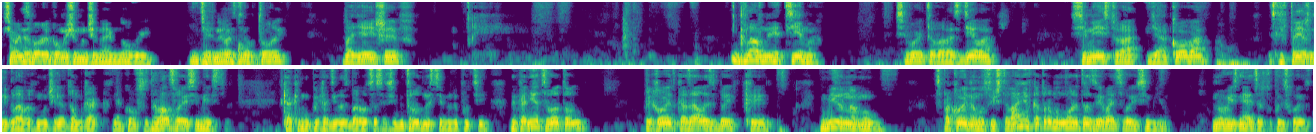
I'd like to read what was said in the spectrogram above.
Сегодня с Божьей помощью мы начинаем новый недельный раздел Торы, Ваейшев. Главная тема всего этого раздела – семейство Якова. Если в прежних главах мы учили о том, как Яков создавал свое семейство, как ему приходилось бороться со всеми трудностями на пути, наконец, вот он приходит, казалось бы, к мирному спокойному существованию, в котором он может развивать свою семью. Но выясняется, что происходит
